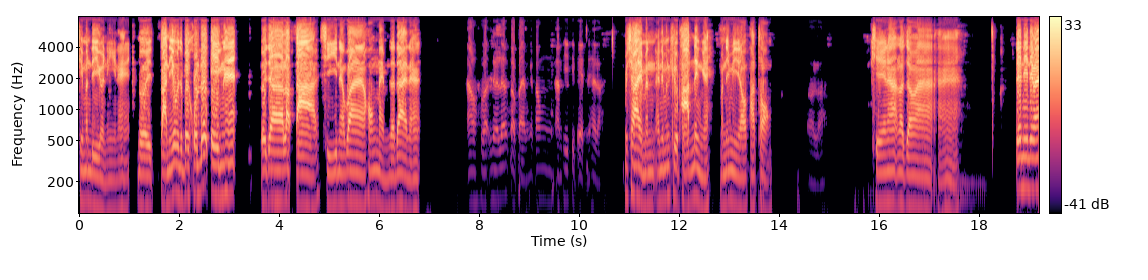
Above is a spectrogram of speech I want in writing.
ที่มันดีกว่านี้นะฮะ โดยตอนนี้ผมจะเป็นคนเลือกเองนะฮะ โดยจะหลับตาชี้นะว่าห้องไหนมันจะได้นะฮะ เอาแล้วเนื้อเรื่องต่อไปมันก็ต้องอันที่สิบเอ็ดไม่ใช่เหรอ ไม่ใช่ มัน อันนี้มันคือพาร์ทหนึ่งไง มันไม่มีแล้วพาร์ทสองอ๋อเหรอโอ เคนะเราจะมา อ่าเล่นนี้ได้ไหม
